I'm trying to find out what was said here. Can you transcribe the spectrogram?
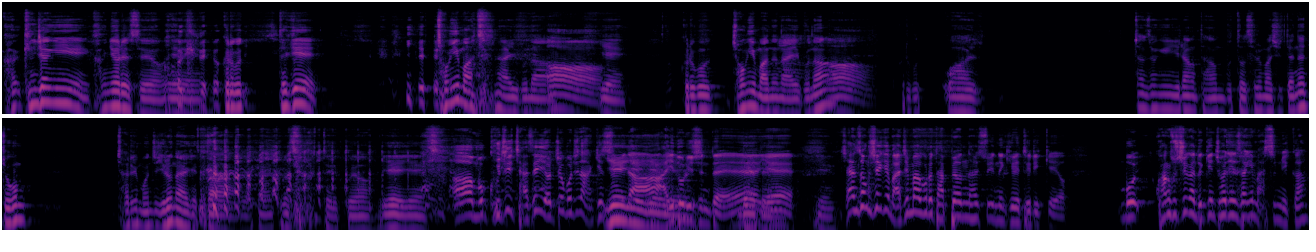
가- 굉장히 강렬했어요. 아, 예. 그리고 되게 정이 많은 아이구나. 어. 예. 그리고 정이 많은 아이구나. 어. 그리고 와 찬성이랑 다음부터 술 마실 때는 조금 자리를 먼저 일어나야겠다. 약간 그런 생각도 했고요. 예 예. 아, 뭐 굳이 자세히 여쭤보진 않겠습니다. 예, 예, 예, 예. 아이돌이신데. 네, 예. 네. 예. 짠성 씨에게 마지막으로 답변할 수 있는 기회 드릴게요. 뭐 광수 씨가 느낀 첫 인상이 맞습니까?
